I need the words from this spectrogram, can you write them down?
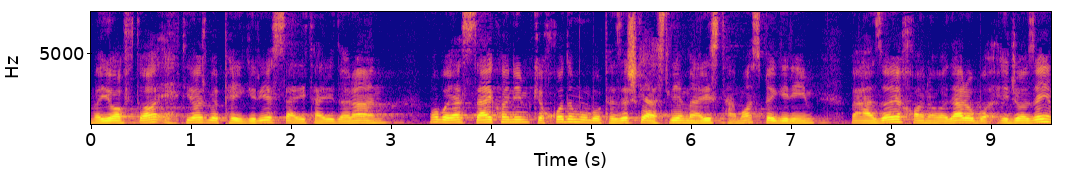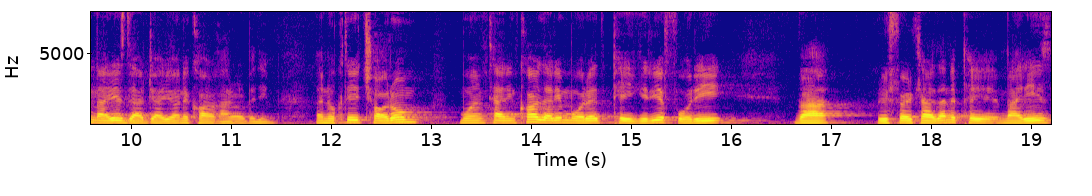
و یافته احتیاج به پیگیری سریعتری دارن ما باید سعی کنیم که خودمون با پزشک اصلی مریض تماس بگیریم و اعضای خانواده رو با اجازه مریض در جریان کار قرار بدیم و نکته چهارم مهمترین کار در این مورد پیگیری فوری و ریفر کردن مریض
